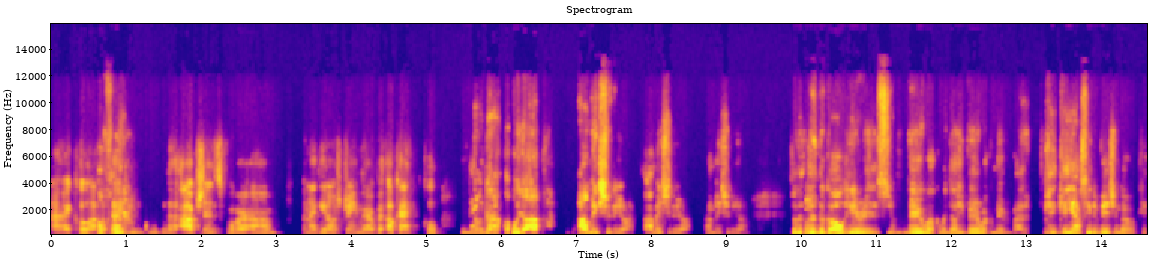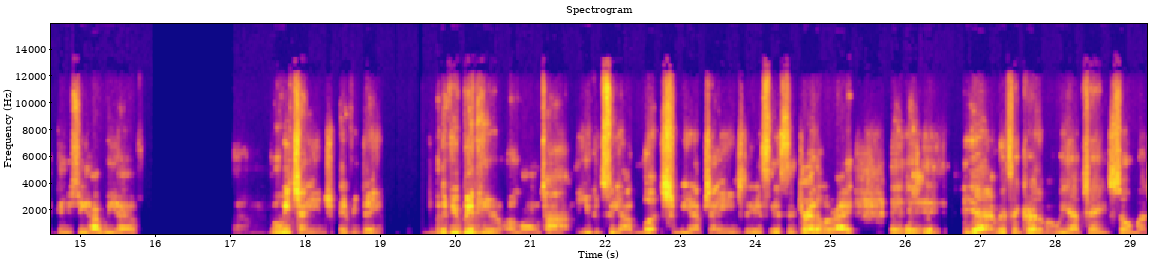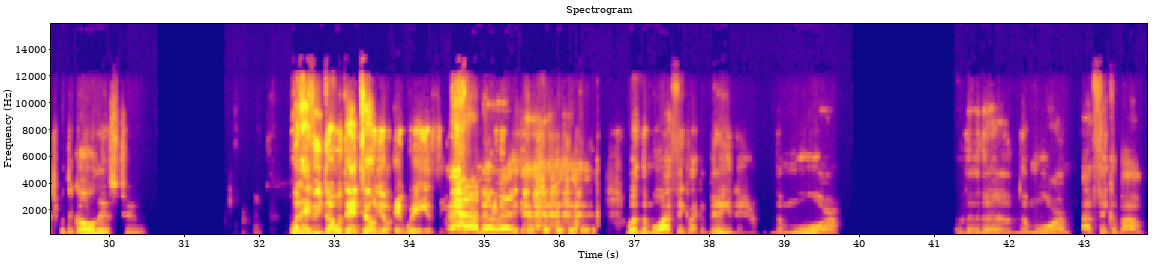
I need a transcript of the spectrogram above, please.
All right, cool. I Hopefully. hope that the options for um when I get on StreamYard. But okay, cool. No doubt. Oh yeah, I'll, I'll, make sure they are. I'll make sure they are. I'll make sure they are. So the, the, the goal here is you're very welcome, Adonia. Very welcome, everybody. Can, can y'all see the vision though? Can, can you see how we have well, we change every day. But if you've been here a long time, you can see how much we have changed. It's it's incredible, right? It, it, yeah, it's incredible. We have changed so much. But the goal is to what have you done with Antonio? And where is he? I know, right? well, the more I think like a billionaire, the more the the the more I think about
